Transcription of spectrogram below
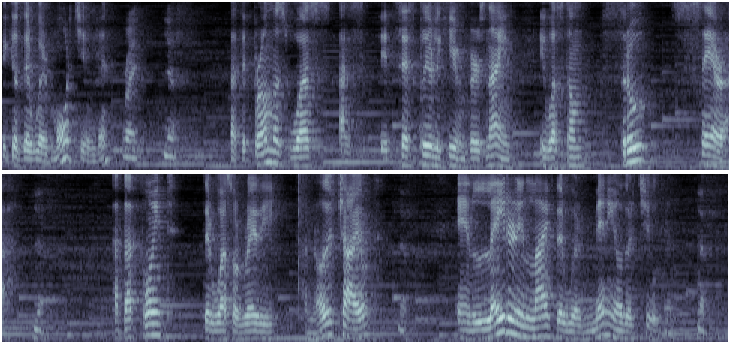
Because there were more children. Right. Yes. But the promise was, as it says clearly here in verse 9, it was come through Sarah. Yes. At that point, there was already another child, Yes. and later in life, there were many other children. Yes.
